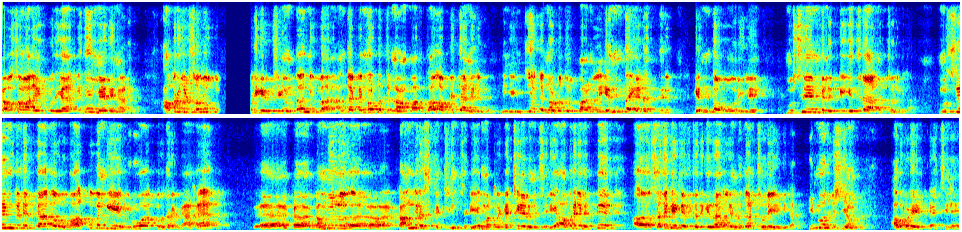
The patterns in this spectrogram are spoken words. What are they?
கவசமாக இருப்பது யார்? இதே மேலை நாடுகள். அவர்கள் சொல்லக்கூடிய விஷயம் தான் இவ்வாறு. அந்த கண்ணோட்டத்தில் நாம் பார்த்தால் அப்படித்தான் இருக்கும். நீங்க இந்திய கண்ணோட்டத்தில் பாருங்கள் எந்த இடத்தில் எந்த ஊரிலே முஸ்லிம்களுக்கு எதிராக சொல்கிறார். முஸ்லிம்களுக்காக ஒரு வாக்கு வங்கியை உருவாக்குவதற்காக கம்யூனி காங்கிரஸ் கட்சியும் சரி மற்ற கட்சிகளும் சரி அவர்களுக்கு சலுகைகள் தருகிறார்கள் என்றுதான் சொல்லியிருக்கிறார். இன்னொரு விஷயம் அவருடைய பேச்சிலே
